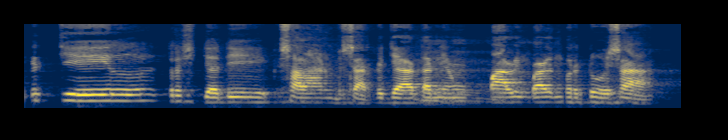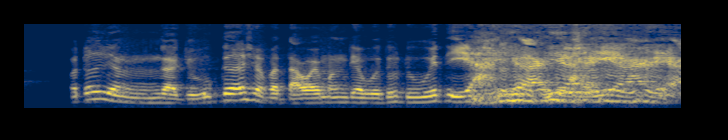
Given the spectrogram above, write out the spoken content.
kecil terus jadi kesalahan besar kejahatan yang Hmm. paling-paling berdosa. Padahal yang enggak juga siapa tahu emang dia butuh duit. Iya iya iya iya iya.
